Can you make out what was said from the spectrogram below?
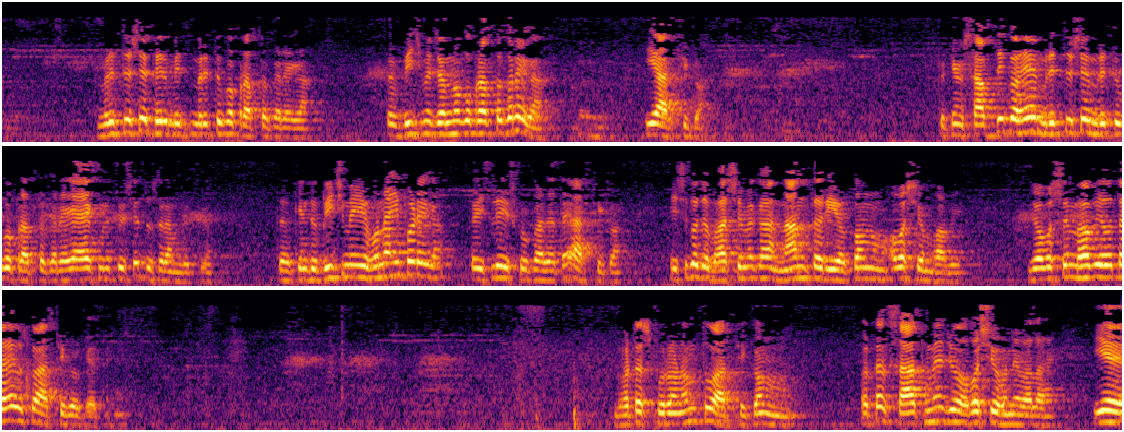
मृत्यु से फिर मृत्यु को प्राप्त करेगा। तो बीच में जन्म को प्राप्त करेगा? ये आर्थिक। तो क्यों शाब्दिक है, मृत्यु से मृत्यु को प्राप्त करेगा, एक मृत्यु से दूसरा मृत्यु। तो किंतु बीच में ये होना ही पड़ेगा। तो इसलिए इसको कहा जाता है आर्थिक इसको जो भाष्य में कहा नान्तरीय कम अवश्यम भावी जो अवश्यम भावी होता है, उसको आर्थिक कहते हैं। घटस्फुरणम तो आर्थिकम अर्थात साथ में जो अवश्य होने वाला है, ये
